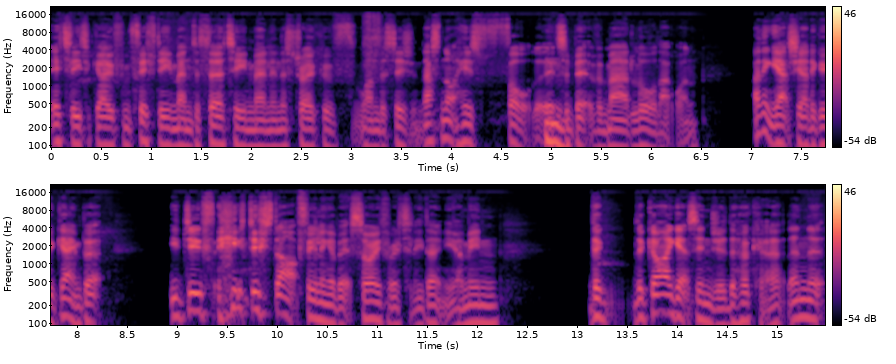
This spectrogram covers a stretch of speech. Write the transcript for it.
Italy to go from 15 men to 13 men in the stroke of one decision. That's not his fault that Hmm. it's a bit of a mad law, that one. I think he actually had a good game, but you do you do start feeling a bit sorry for Italy, don't you? I mean, the the guy gets injured, the hooker, then the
